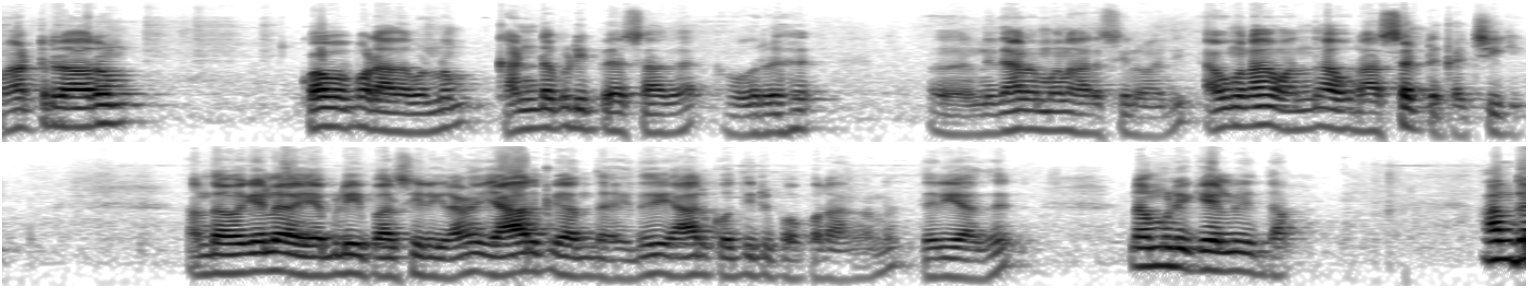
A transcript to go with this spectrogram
மாற்றாரும் கோபப்படாத வண்ணம் கண்டபடி பேசாத ஒரு நிதானமான அரசியல்வாதி. அவங்களாம் வந்தால் ஒரு அசட்டு கட்சிக்கு. அந்த வகையில் எப்படி பரிசீலிக்கிறாங்க யாருக்கு அந்த இது யார் கொத்திட்டு போகிறாங்கன்னு தெரியாது. நம்முடைய கேள்வி தான் அந்த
